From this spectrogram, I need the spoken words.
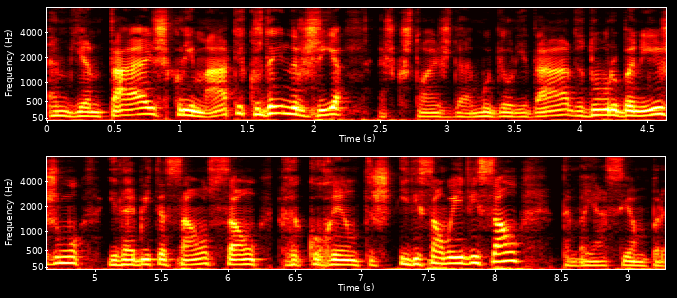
ambientais, climáticos, da energia. As questões da mobilidade, do urbanismo e da habitação são recorrentes edição a edição. Também há sempre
